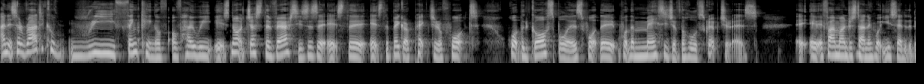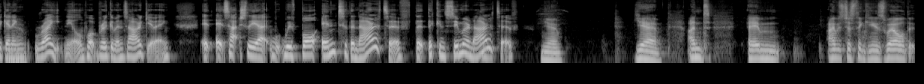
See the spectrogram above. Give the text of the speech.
And it's a radical rethinking of, of how we, it's not just the verses, is it? It's the, it's the bigger picture of what, what the gospel is, what the, what the message of the whole of scripture is if I'm understanding what you said at the beginning yeah. right, Neil, and what Brueggemann's arguing, it, it's actually a, we've bought into the narrative, that the consumer mm. narrative. Yeah, yeah, and um, I was just thinking as well that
